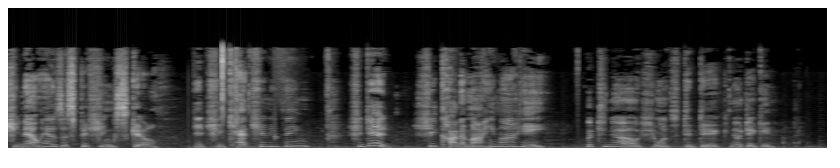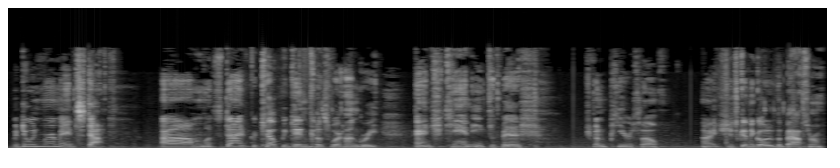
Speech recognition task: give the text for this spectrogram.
She now has a fishing skill. Did she catch anything? She did. She caught a mahi mahi. Good to know she wants to dig. No digging. We're doing mermaid stuff. Um, let's dive for kelp again because we're hungry and she can't eat the fish. She's gonna pee herself. Alright, she's gonna go to the bathroom.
